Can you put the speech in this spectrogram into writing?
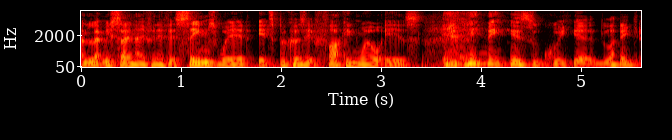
And let me say, Nathan, if it seems weird, it's because it fucking well is. it is weird. Like,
